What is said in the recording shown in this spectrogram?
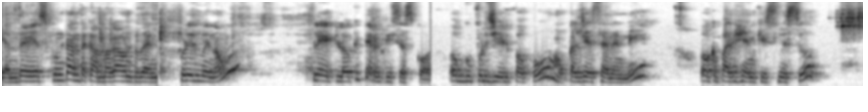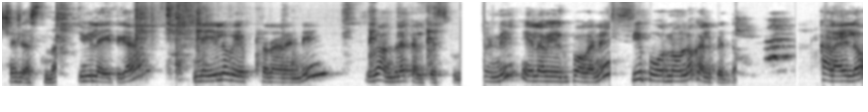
ఎంత వేసుకుంటే అంత కమ్మగా ఉంటుందండి. ఇప్పుడు ఇది మనం ప్లేట్లోకి తిరగ తీసేసుకోవాలి. ఒక గుప్పుడు జీడిపప్పు ముక్కలు చేశానండి. ఒక పదిహేను కిస్మిస్ వేసేస్తున్నా. ఇవి లైట్గా నెయ్యిలో వేపుతున్నానండి. ఇవి అందులో కలిపేసుకుంటాండి ఇలా వేగిపోగానే ఈ పూర్ణంలో కలిపేద్దాం. కళాయిలో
